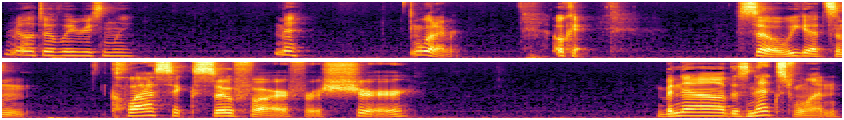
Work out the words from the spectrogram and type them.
relatively recently. Meh. Whatever. Okay. So, we got some classics so far for sure. But now this next one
